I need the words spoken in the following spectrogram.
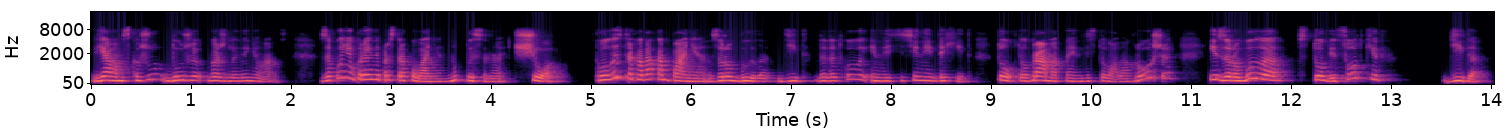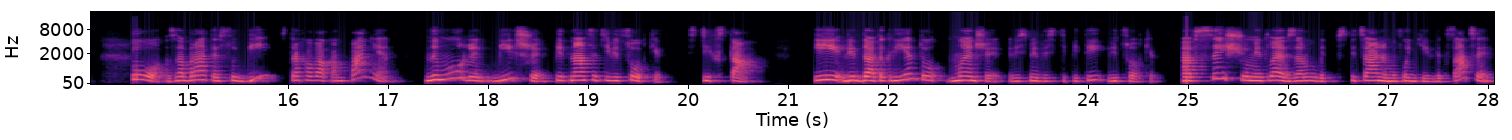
я вам скажу дуже важливий нюанс. В законі України про страхування написано, що коли страхова компанія зробила дід додатковий інвестиційний дохід, тобто грамотно інвестувала гроші і заробила 100% діда, то забрати собі страхова компанія не може більше 15% з тих 100 і віддати клієнту менше 85%. А все, що MetLife заробить в спеціальному фонді індексації,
